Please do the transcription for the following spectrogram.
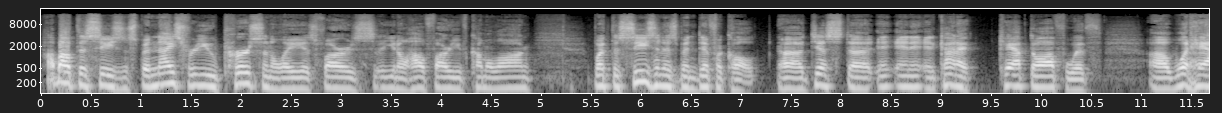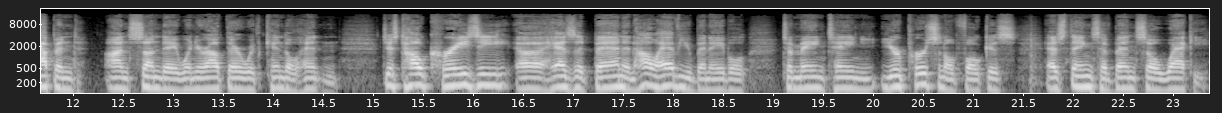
How about this season? It's been nice for you personally as far as you know how far you've come along but the season has been difficult uh, just uh, and it, it kind of capped off with uh, what happened on sunday when you're out there with kendall hinton just how crazy uh, has it been, and how have you been able to maintain your personal focus as things have been so wacky?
